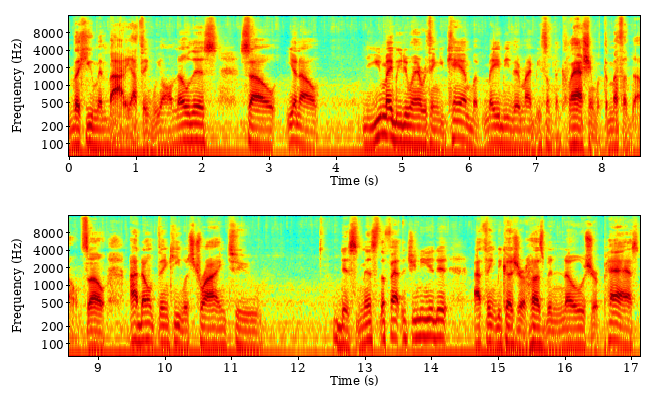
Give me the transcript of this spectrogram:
the human body. I think we all know this. So, you know, you may be doing everything you can, but maybe there might be something clashing with the methadone. So I don't think he was trying to dismiss the fact that you needed it. I think because your husband knows your past,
